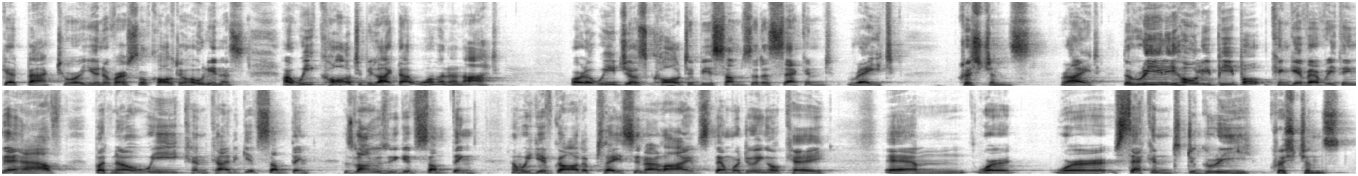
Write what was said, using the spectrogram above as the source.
get back to our universal call to holiness. Are we called to be like that woman or not? Or are we just called to be some sort of second rate Christians, right? The really holy people can give everything they have, but no, we can kind of give something. As long as we give something and we give God a place in our lives, then we're doing okay. Um, we're, we're second degree Christians.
